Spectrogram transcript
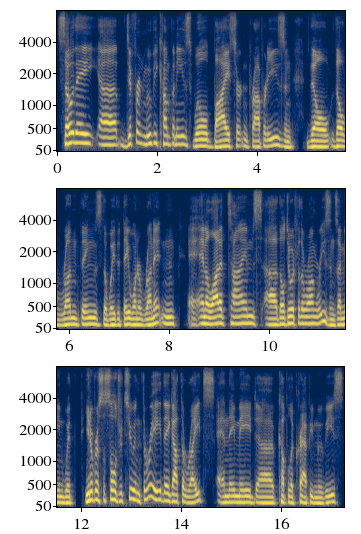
So they uh different movie companies will buy certain properties and they'll they'll run things the way that they want to run it and and a lot of times uh, they'll do it for the wrong reasons. I mean, with Universal Soldier 2 and 3, they got the rights and they made uh, a couple of crappy movies.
